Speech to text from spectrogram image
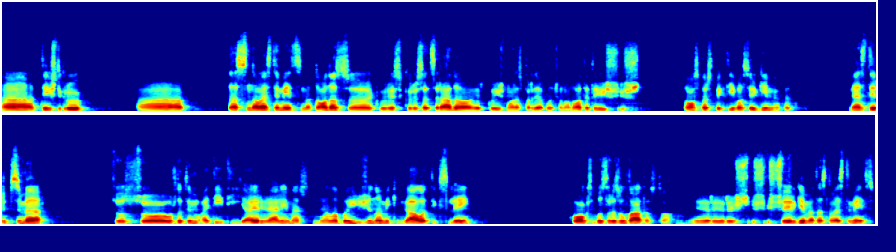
Uh, tai iš tikrųjų uh, tas naujas temėtis metodas, kuris, kuris atsirado ir kurį žmonės pradėjo plačiau naudoti, tai iš, iš tos perspektyvos ir gimė, kad mes dirbsime su, su užduotim ateityje ir realiai mes nelabai žinom iki galo tiksliai, koks bus rezultatas to. Ir, ir iš, iš, iš čia ir gimė tas naujas estimates.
